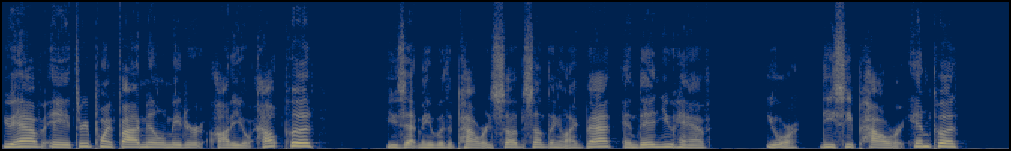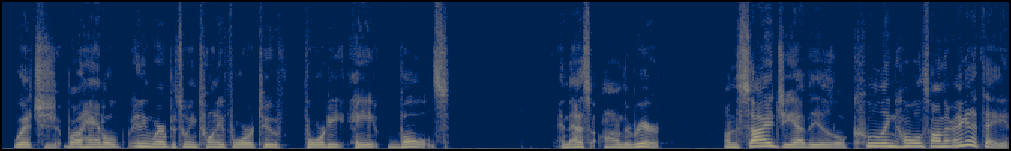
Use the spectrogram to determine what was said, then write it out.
You have a 3.5 millimeter audio output. Use that maybe with a powered sub, something like that. And then you have your DC power input, which will handle anywhere between 24 to 48 volts. And that's on the rear. On the sides, you have these little cooling holes on there. I got to tell you,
